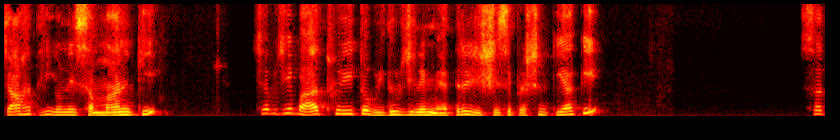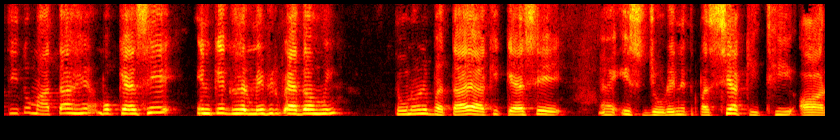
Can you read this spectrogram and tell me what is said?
चाहत ही उन्हें सम्मान की। जब ये बात हुई तो विदुर जी ने मैत्री ऋषि से प्रश्न किया कि, सती तो माता है, वो कैसे इनके घर में फिर पैदा हुई? तो उन्होंने बताया कि कैसे, इस जोड़े ने तपस्या की थी और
